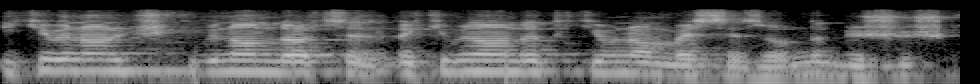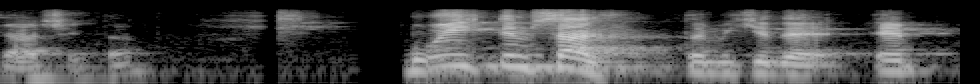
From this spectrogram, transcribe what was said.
2013-2014 sezon 2014-2015 sezonunda düşüş gerçekten. Bu iklimsel tabii ki de hep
